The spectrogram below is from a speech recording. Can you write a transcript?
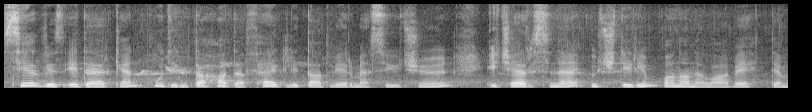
Servis edərkən pudinq daha da fərqli dad verməsi üçün içərisinə 3 dilim banan əlavə etdim.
